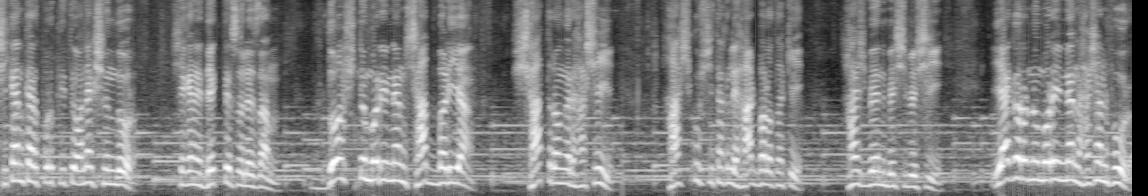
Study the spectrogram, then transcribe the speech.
সেখানকার প্রকৃতি অনেক সুন্দর। সেখানে দেখতে চলে যান। দশ নম্বর ইউনিয়ন সাতবাড়িয়া সাত রঙের হাসি। হাসি খুশি থাকলে হাট ভালো থাকে। হাসবেন বেশি বেশি। এগারো নম্বর ইউনিয়ন হাসানপুর।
